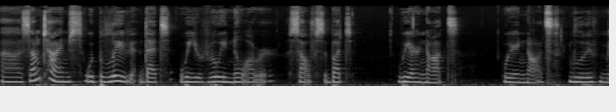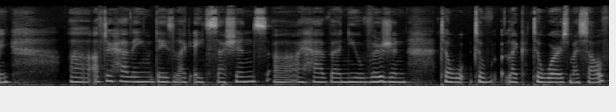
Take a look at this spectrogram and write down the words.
Uh, sometimes we believe that we really know ourselves, but we are not. We are not, believe me. Uh, after having these like eight sessions, uh, I have a new version to to like towards myself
